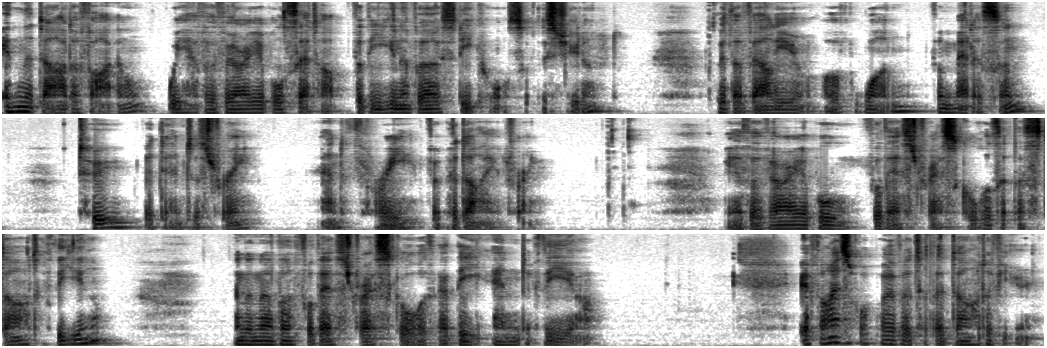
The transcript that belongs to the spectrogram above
In the data file, we have a variable set up for the university course of the student with a value of 1 for medicine, 2 for dentistry, and 3 for podiatry. We have a variable for their stress scores at the start of the year and another for their stress scores at the end of the year. If I swap over to the data view,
